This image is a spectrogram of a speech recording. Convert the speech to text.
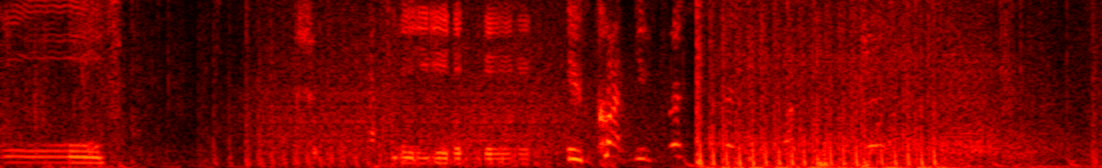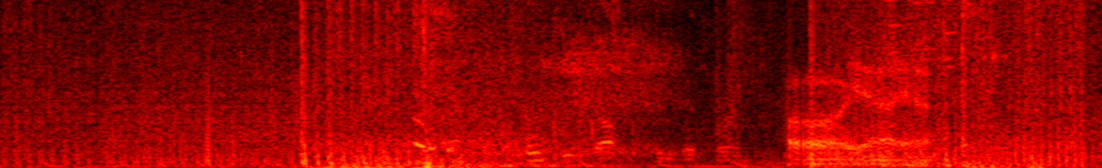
He's cracked. He's cracked. He's cracked. Oh, yeah, yeah.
